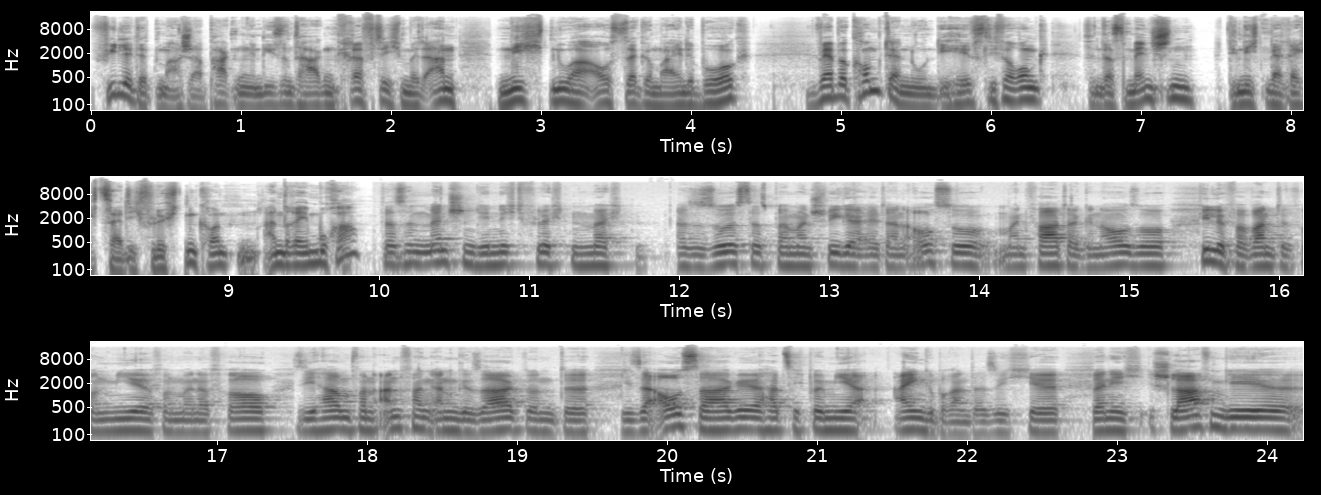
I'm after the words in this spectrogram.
Viele Dithmarscher packen in diesen Tagen kräftig mit an, nicht nur aus der Gemeinde Burg. Wer bekommt denn nun die Hilfslieferung? Sind das Menschen, die nicht mehr rechtzeitig flüchten konnten, André Mucha? Das sind Menschen, die nicht flüchten möchten. Also so ist das bei meinen Schwiegereltern auch so, mein Vater genauso, viele Verwandte von mir, von meiner Frau. Sie haben von Anfang an gesagt und äh, diese Aussage hat sich bei mir eingebrannt. Also ich, äh, wenn ich schlafen gehe,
